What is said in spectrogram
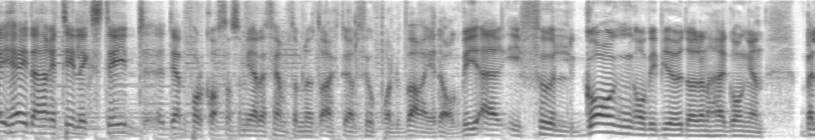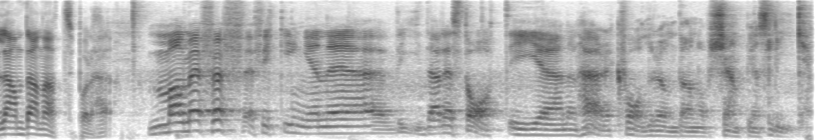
Hej, hej, det här är Tilläggstid, den podcasten som dig 15 minuter aktuell fotboll varje dag. Vi är i full gång och vi bjuder den här gången bland annat på det här. Malmö FF fick ingen eh, vidare start i eh, den här kvalrundan av Champions League.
